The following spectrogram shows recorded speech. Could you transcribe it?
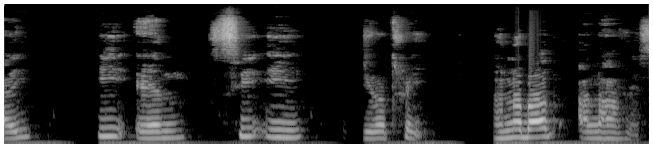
I E N C E zero three ধন্যবাদ, আল্লাহ হাফেজ।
